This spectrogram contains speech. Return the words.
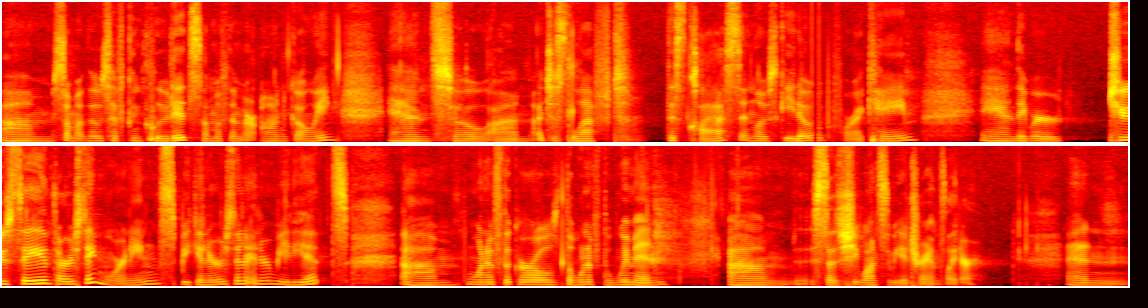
Um, some of those have concluded, some of them are ongoing. And so um, I just left this class in Los Quito before I came, and they were Tuesday and Thursday mornings, beginners and intermediates. Um, one of the girls, the one of the women, um, says she wants to be a translator, and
